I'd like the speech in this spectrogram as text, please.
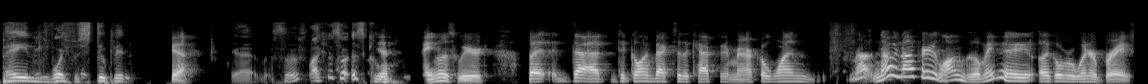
Bane's voice was stupid. Yeah. Yeah, so it's like it's it's cool. Yeah, Bane was weird, but that to- going back to the Captain America one, not no not very long ago, maybe like over winter break.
